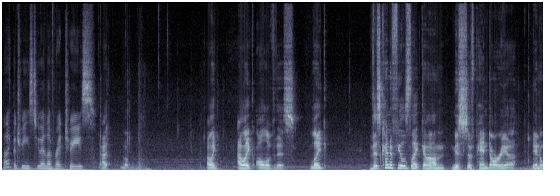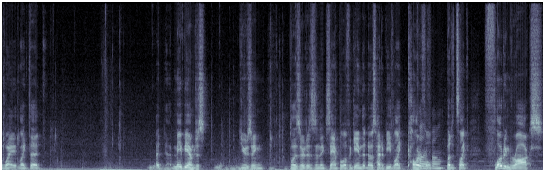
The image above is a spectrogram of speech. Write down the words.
I like the trees too. I love red trees. I, oh. I like I like all of this. Like this kind of feels like um Mists of Pandaria in a way, like the maybe I'm just using Blizzard as an example of a game that knows how to be like colorful, Colorful. but it's like floating rocks,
